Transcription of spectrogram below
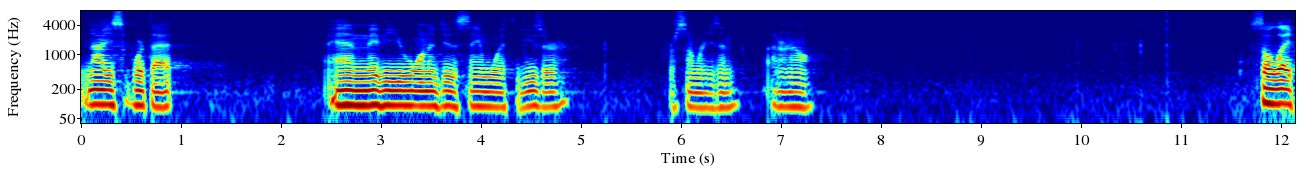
Now you support that. And maybe you want to do the same with user for some reason. I don't know. So like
